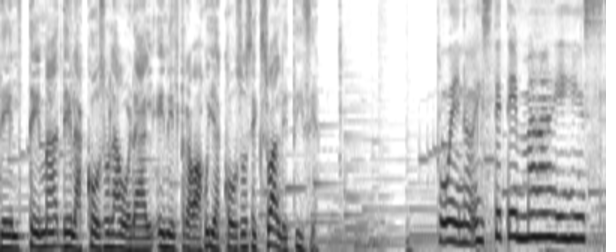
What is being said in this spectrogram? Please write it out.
del tema del acoso laboral en el trabajo y acoso sexual, Leticia. Bueno, este tema es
